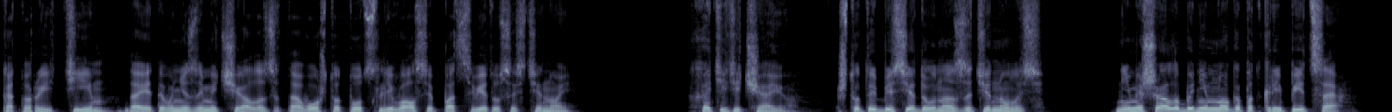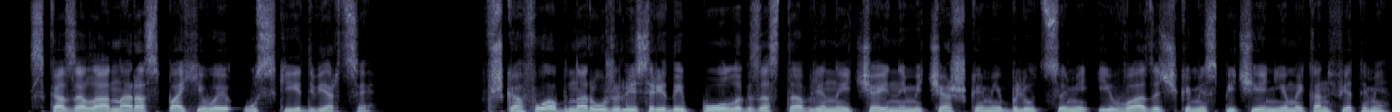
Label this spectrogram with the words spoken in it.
который Тим до этого не замечал из-за того, что тот сливался по цвету со стеной. «Хотите чаю? Что-то беседа у нас затянулась. Не мешало бы немного подкрепиться», — сказала она, распахивая узкие дверцы. В шкафу обнаружились ряды полок, заставленные чайными чашками, блюдцами и вазочками с печеньем и конфетами.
